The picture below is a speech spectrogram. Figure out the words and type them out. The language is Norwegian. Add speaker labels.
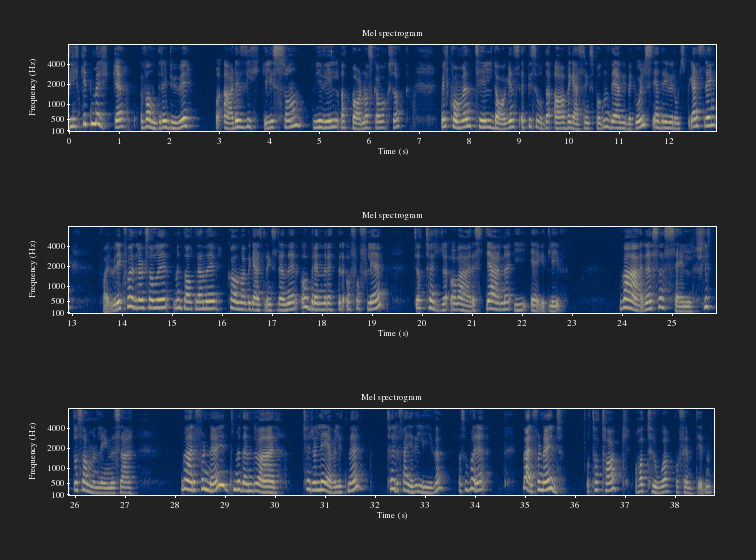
Speaker 1: Hvilket mørke vandrer du i, og er det virkelig sånn vi vil at barna skal vokse opp? Velkommen til dagens episode av Begeistringspodden. Det er Vibeke Ols. Jeg driver Ols Begeistring. Farverik foredragsholder, mentaltrener, kaller meg begeistringstrener og brenner etter å få fler til å tørre å være stjerne i eget liv. Være seg selv. Slutte å sammenligne seg være fornøyd med den du er. Tørre å leve litt mer. Tørre å feire livet. Altså bare være fornøyd og ta tak og ha troa på fremtiden.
